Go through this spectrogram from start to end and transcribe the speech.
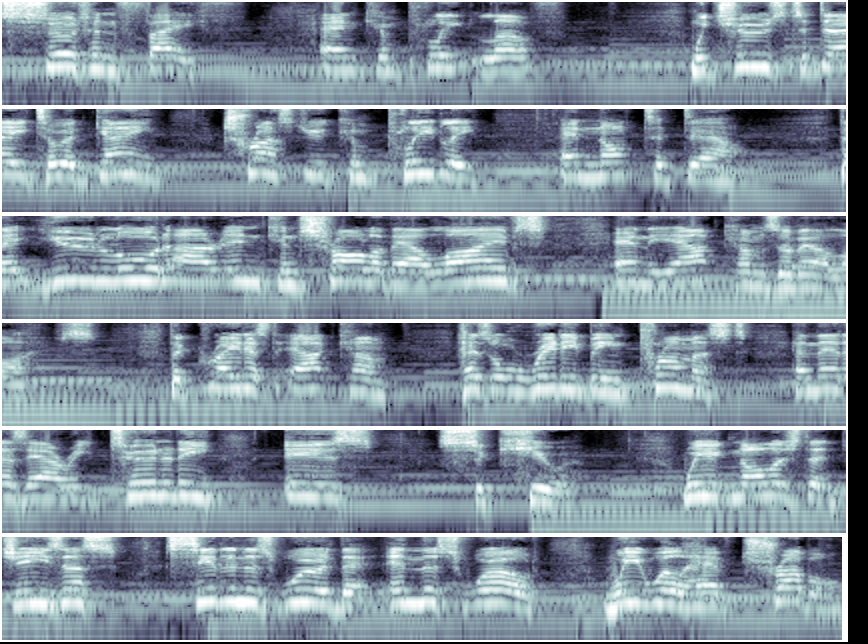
certain faith, and complete love. We choose today to again trust you completely and not to doubt that you, Lord, are in control of our lives and the outcomes of our lives. The greatest outcome has already been promised, and that is our eternity is secure. We acknowledge that Jesus said in his word that in this world we will have trouble,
